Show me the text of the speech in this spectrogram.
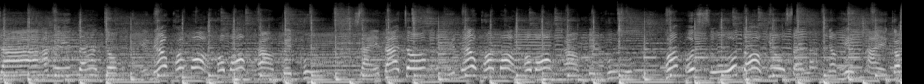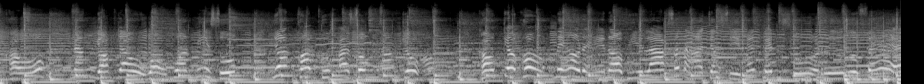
สายตาจ้องเห็นแล้วเขามองเขามองข้ามเป็นคู่สายตาจ้องเห็นแล้วเขามองเขามองข้ามเป็นคู่ความอดสูต่อคิวสายหลังยังเห็นไอ้กับเขา นั่งยอกเย้าเว่ามวนมีสุขย้อนความทุกข์อาสงนั่งเกี่ยวเขาเขาเกี่ยวข้องในเฮาได้นอพี่ลักษณะจังสีแม่นเป็นสู่หรือแฟนคน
